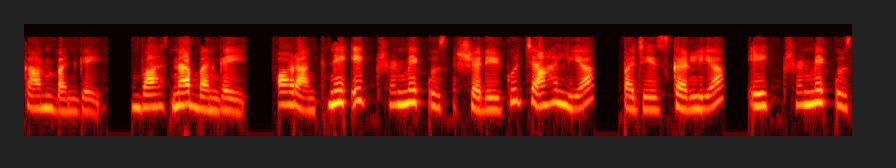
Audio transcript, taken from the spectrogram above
काम बन गई वासना बन गई और अंक ने एक क्षण में उस शरीर को चाह लिया पजेज कर लिया। एक क्षण में उस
